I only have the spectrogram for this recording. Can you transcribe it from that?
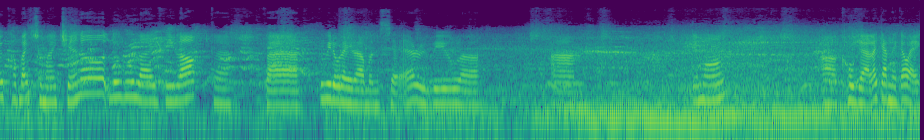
welcome back to my channel Lulu Life Vlog. À, Và cái video này là mình sẽ review là à, Cái món à, khô gà lá chanh này các bạn.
